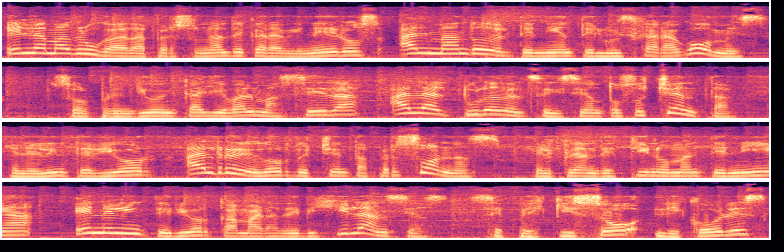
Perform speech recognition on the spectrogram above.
En la madrugada, personal de carabineros al mando del teniente Luis Jara Gómez sorprendió en calle Balmaceda a la altura del 680. En el interior, alrededor de 80 personas. El clandestino mantenía en el interior cámaras de vigilancias. Se pesquisó licores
